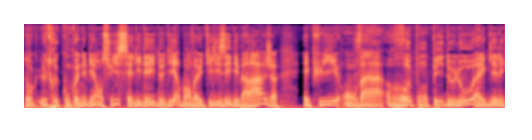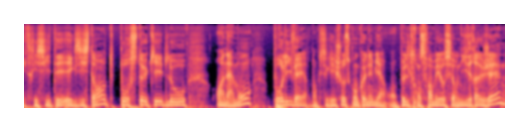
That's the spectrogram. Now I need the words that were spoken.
Donc, le truc qu'on connaît bien en Suisse, c'est l'idée de dire, bon, on va utiliser des barrages, et puis on va repomper de l'eau avec l'électricité existante pour stocker de l'eau en amont pour l'hiver. Donc c'est quelque chose qu'on connaît bien. On peut le transformer aussi en hydrogène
